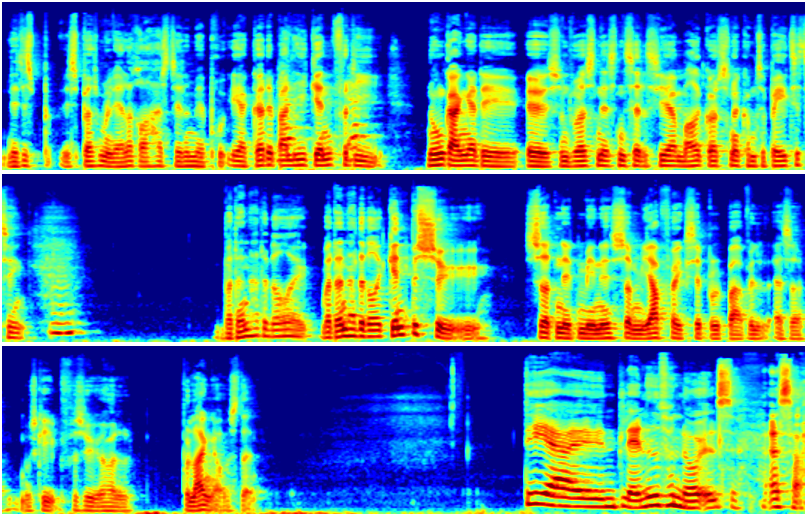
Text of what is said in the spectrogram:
lidt et spørgsmål, jeg allerede har stillet, med. jeg gør det bare ja. lige igen, fordi ja. Nogle gange er det, øh, som du også næsten selv siger, meget godt sådan at komme tilbage til ting. Mm. Hvordan har det været, hvordan har det været at genbesøge sådan et minde, som jeg for eksempel bare vil, altså måske forsøge at holde på lang afstand? Det er en blandet fornøjelse. Altså,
